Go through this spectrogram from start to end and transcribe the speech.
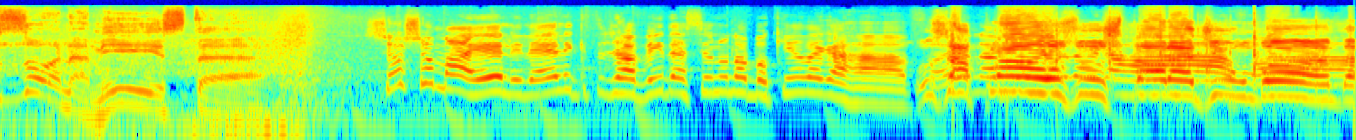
Zona Mista. Deixa eu chamar ele, né? Ele que já vem descendo na boquinha da garrafa. Os É aplausos para garrafa. de Umbanda!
